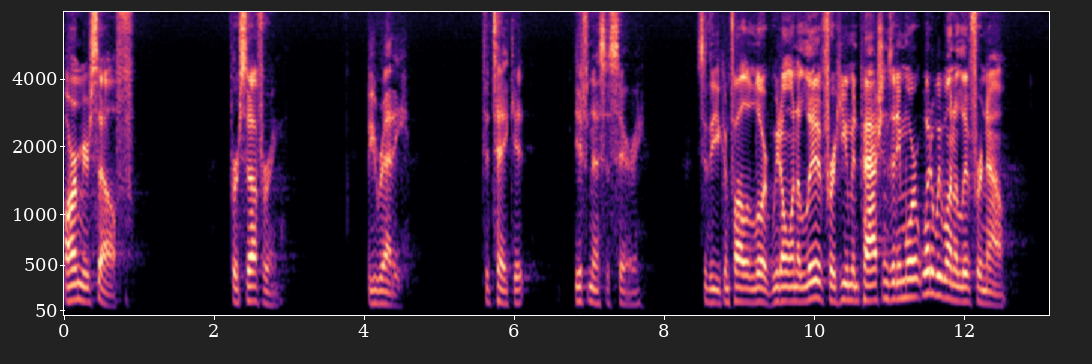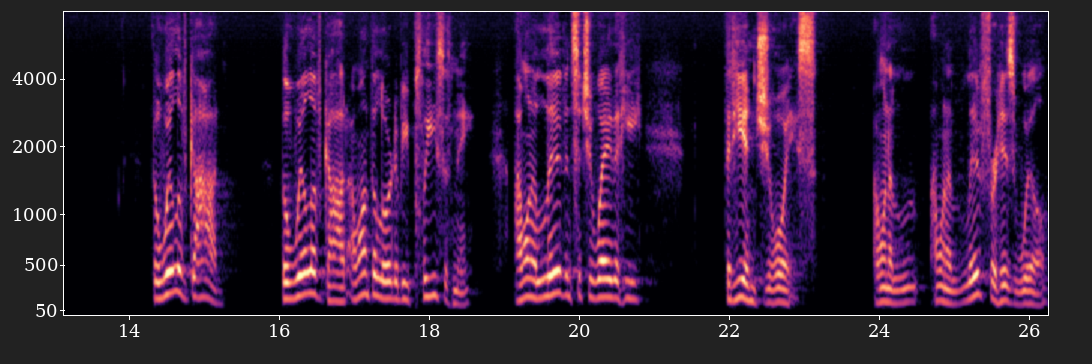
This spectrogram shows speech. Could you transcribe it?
Arm yourself for suffering. Be ready to take it if necessary so that you can follow the Lord. We don't want to live for human passions anymore. What do we want to live for now? The will of God. The will of God. I want the Lord to be pleased with me. I want to live in such a way that he, that he enjoys. I want to, I want to live for his will.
